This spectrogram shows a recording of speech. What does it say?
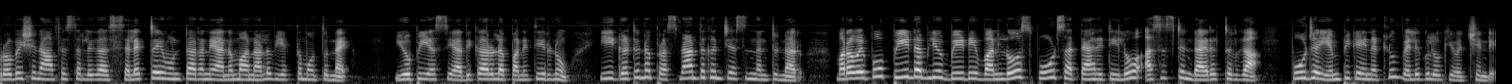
ప్రొబేషన్ ఆఫీసర్లుగా సెలెక్ట్ అయి ఉంటారనే అనుమానాలు వ్యక్తమవుతున్నాయి యూపీఎస్సీ అధికారుల పనితీరును ఈ ఘటన ప్రశ్నార్థకం చేసిందంటున్నారు. మరోవైపు పీడబ్ల్యూబీడీ వన్లో స్పోర్ట్స్ అథారిటీలో అసిస్టెంట్ డైరెక్టర్గా పూజ ఎంపికైనట్లు వెలుగులోకి వచ్చింది.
